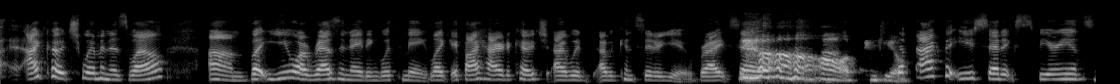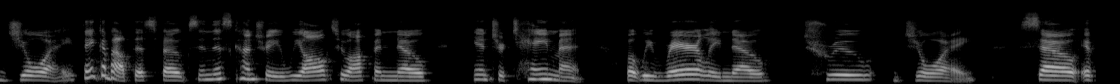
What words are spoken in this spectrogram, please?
i coach women as well um, but you are resonating with me. Like if I hired a coach, I would I would consider you, right? So oh, thank you. The fact that you said experience joy. Think about this, folks. In this country, we all too often know entertainment, but we rarely know true joy. So if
